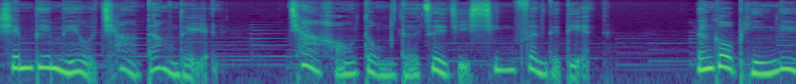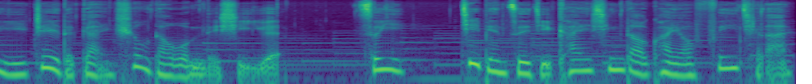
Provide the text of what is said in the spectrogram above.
身边没有恰当的人，恰好懂得自己兴奋的点，能够频率一致的感受到我们的喜悦，所以，即便自己开心到快要飞起来，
